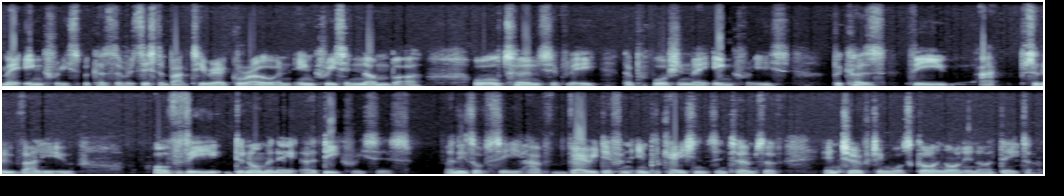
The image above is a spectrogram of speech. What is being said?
may increase because the resistant bacteria grow and increase in number, or alternatively, the proportion may increase because the absolute value of the denominator decreases. And these obviously have very different implications in terms of interpreting what's going on in our data.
